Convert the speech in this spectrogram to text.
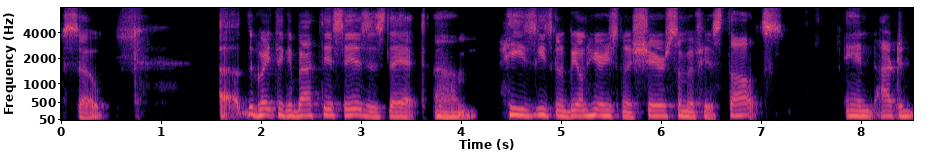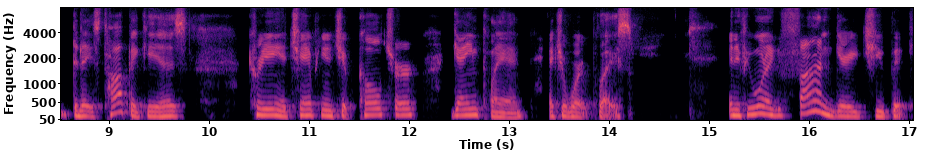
So uh, the great thing about this is is that um, he's he's going to be on here. He's going to share some of his thoughts and our today's topic is creating a championship culture game plan at your workplace. And if you want to find Gary Chupik,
